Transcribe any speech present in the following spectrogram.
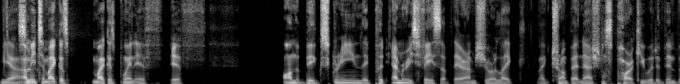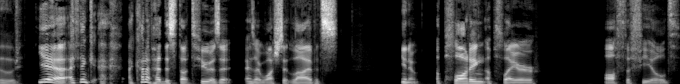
yeah, I mean, to Micah's Micah's point, if if on the big screen they put Emery's face up there, I'm sure like like Trump at Nationals Park, he would have been booed. Yeah, I think I kind of had this thought too as I as I watched it live. It's you know applauding a player off the field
